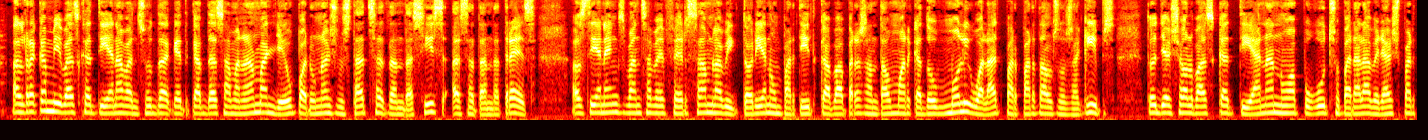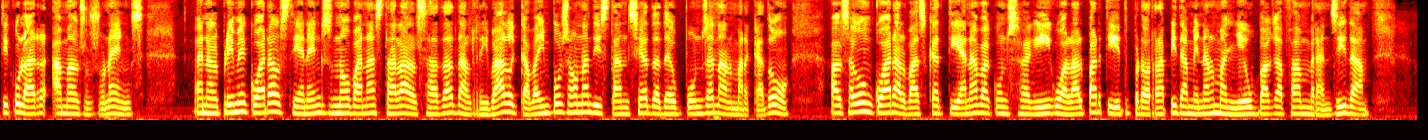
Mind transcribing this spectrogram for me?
El recanvi bàsquet Tiana ha vençut d'aquest cap de setmana al Manlleu per un ajustat 76 a 73. Els tianencs van saber fer-se amb la victòria en un partit que va presentar un marcador molt igualat per part dels dos equips. Tot i això, el bàsquet Tiana no ha pogut superar l'averaix particular amb els usonencs. En el primer quart, els tianencs no van estar a l'alçada del rival, que va imposar una distància de 10 punts en el marcador. Al segon quart, el bàsquet Tiana va aconseguir igualar el partit, però ràpidament el Manlleu va agafar embranzida.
